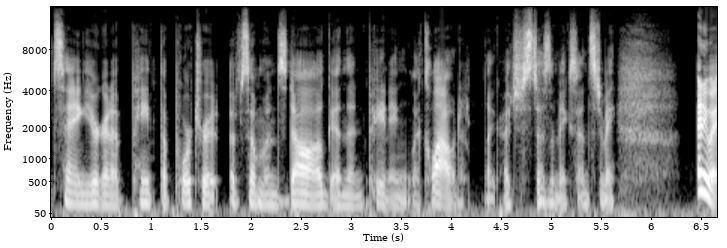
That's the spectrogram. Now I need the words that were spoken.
saying you're going to paint the portrait of someone's dog and then painting a cloud. Like, it just doesn't make sense to me. Anyway,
